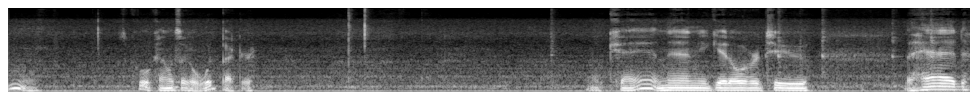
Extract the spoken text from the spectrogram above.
Hmm. It's cool. Kind of looks like a woodpecker. Okay, and then you get over to the head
